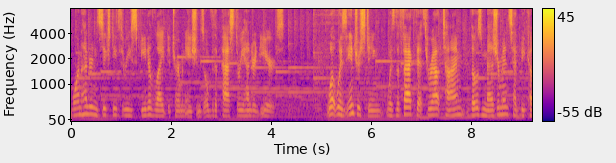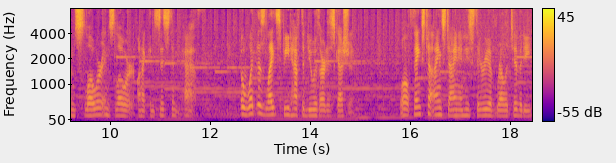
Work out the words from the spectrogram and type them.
163 speed of light determinations over the past 300 years. What was interesting was the fact that throughout time, those measurements had become slower and slower on a consistent path. But what does light speed have to do with our discussion? Well, thanks to Einstein and his theory of relativity,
